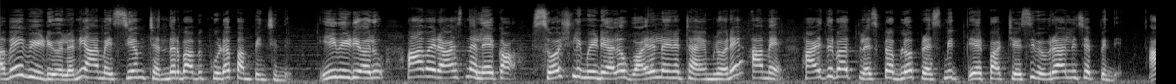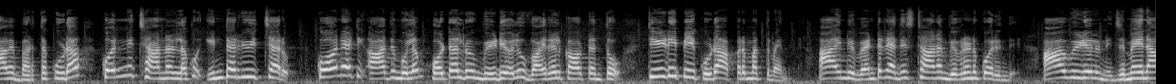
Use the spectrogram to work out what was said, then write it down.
అవే వీడియోలని ఆమె సీఎం చంద్రబాబుకి కూడా పంపించింది. ఈ వీడియోలు ఆమె రాసిన లేఖ సోషల్ మీడియాలో వైరల్ అయిన టైంలోనే ఆమె హైదరాబాద్ ప్రెస్ క్లబ్లో ప్రెస్ మీట్ ఏర్పాటు చేసి వివరాలని చెప్పింది. ఆమె భర్త కూడా కొన్ని ఛానళ్ళకు ఇంటర్వ్యూ ఇచ్చారు. కోనేటి ఆదిమూలం హోటల్ రూమ్ వీడియోలు వైరల్ కావడంతో టీడీపీ కూడా అప్రమత్తమైంది. ఆయన్ని వెంటనే అధిష్టానం వివరణ కోరింది. ఆ వీడియోలు నిజమేనా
